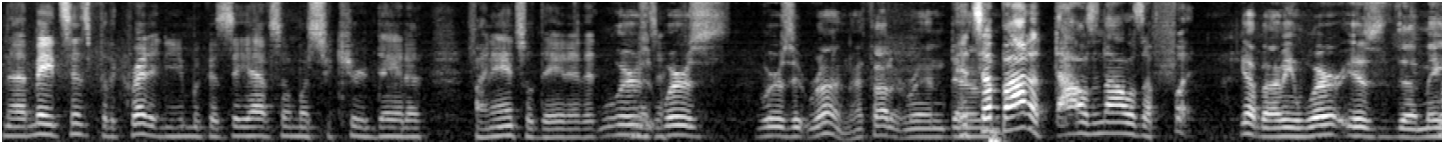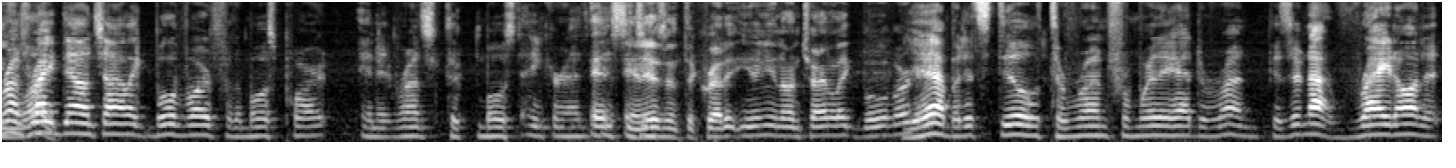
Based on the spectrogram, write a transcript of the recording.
Now, it made sense for the credit union because they have so much secure data, financial data that Where's where's where's it run? I thought it ran down. it's about a thousand dollars a foot. Yeah, but I mean, where is the main runs line? right down China Lake Boulevard for the most part, and it runs to most anchor And, and isn't the credit union on China Lake Boulevard? Yeah, but it's still to run from where they had to run because they're not right on it.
